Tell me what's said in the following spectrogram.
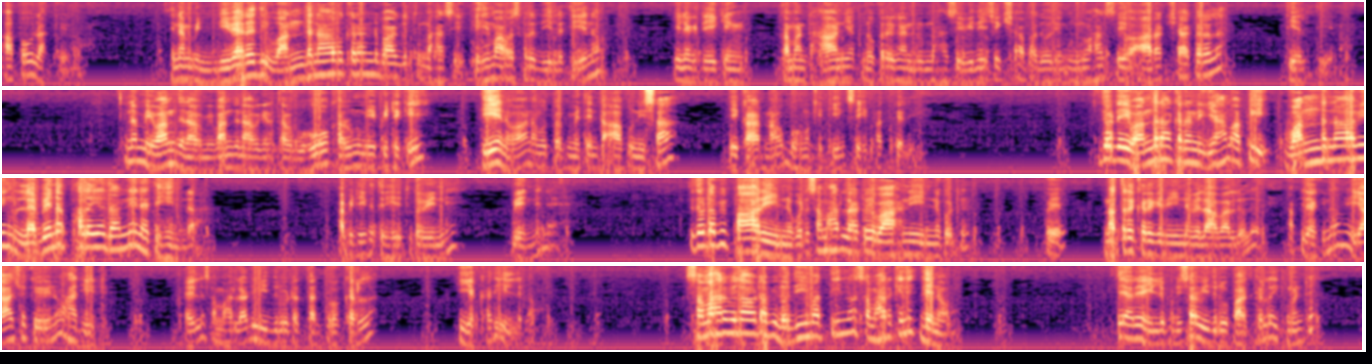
ආපහු ලක් වෙනවා. එහෙනම් මේ නිවැරදි වන්දනාව කරන්න භාග්‍යතුන් වහන්සේ එහෙම අවසර දීලා තියෙනවා. ඊළඟට ඒකෙන් Tamanට හානියක් නොකර ගන්න උන්වහන්සේ විනය ශික්ෂා පදවලින් උන්වහන්සේව ආරක්ෂා කරලා තියලා තියෙනවා. එහෙනම් මේ වන්දනාව මේ වන්දනාව ගැන තව බොහෝ කරුණු මේ පිටකේ තියෙනවා. නමුත් අපි මෙතෙන්ට ආපු නිසා ඒ කාරණාව බොහොම කෙටියෙන් සිහිපත් කළේ. එතකොට මේ වන්දනා කරන්න ගියාම අපි වන්දනාවෙන් ලැබෙන ඵලය දන්නේ නැති හින්දා අපිට ඒක හේතුක වෙන්නේ වෙන්නේ නැහැ. එතකොට අපි පාරේ ඉන්නකොට සමහරලාට ඔය වාහනේ ඉන්නකොට ඔය නතර කරගෙන ඉන්න වෙලාවල් වල අපි දකිනවා මේ යාචක වෙනවා හරියට. ඇවිල්ලා සමහරලාට වීදුරුවටත් තට්ටුවක් කරලා කීයක් හරි ඉල්ලනවා. සමහර වෙලාවට අපි නොදීමත් ඉන්නවා සමහර කෙනෙක් දෙනවා. ඒ අර ඉල්ලපු නිසා වීදුරුව පාත් කරලා ඉක්මනට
